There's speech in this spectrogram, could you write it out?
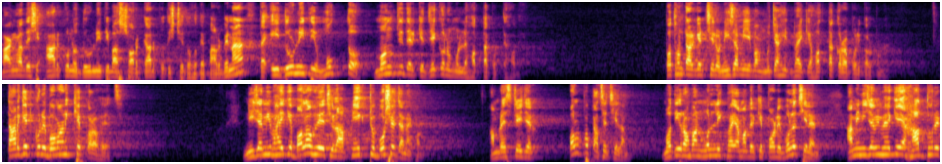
বাংলাদেশে আর কোনো দুর্নীতি বা সরকার প্রতিষ্ঠিত হতে পারবে না। তাই এই দুর্নীতি মুক্ত মন্ত্রীদেরকে যে কোনো মূল্যে হত্যা করতে হবে। প্রথম টার্গেট ছিল নিজামী এবং মুজাহিদ ভাইকে হত্যা করার পরিকল্পনা। টার্গেট করে বোমা নিক্ষেপ করা হয়েছে। নিজামী ভাইকে বলা হয়েছিল, আপনি একটু বসে যান এখন। আমরা স্টেজের অল্প কাছে ছিলাম। মতিউর রহমান মল্লিক ভাই আমাদেরকে পরে বলেছিলেন, আমি নিজামী ভাইকে হাত ধরে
